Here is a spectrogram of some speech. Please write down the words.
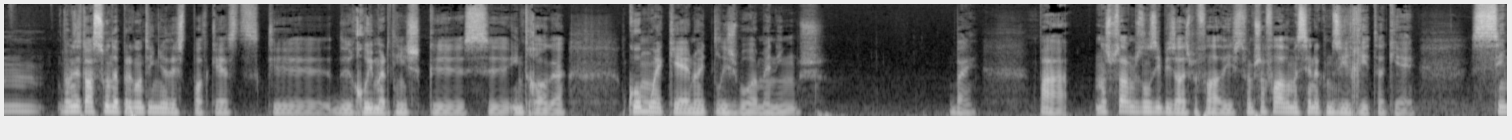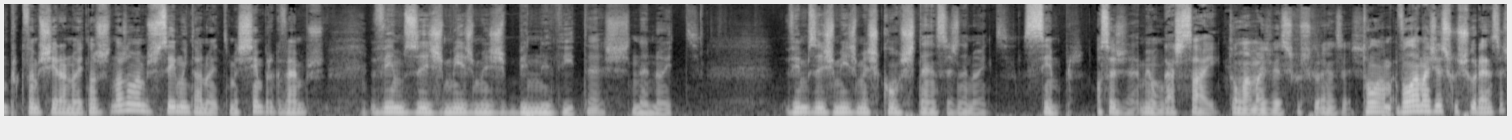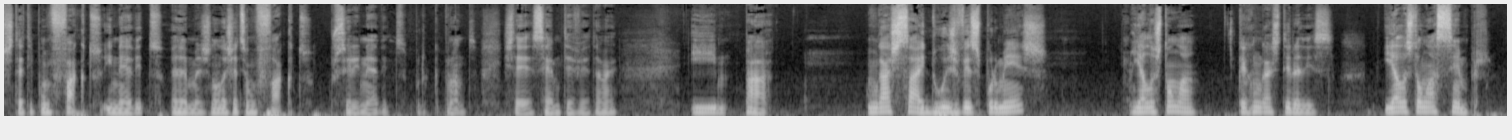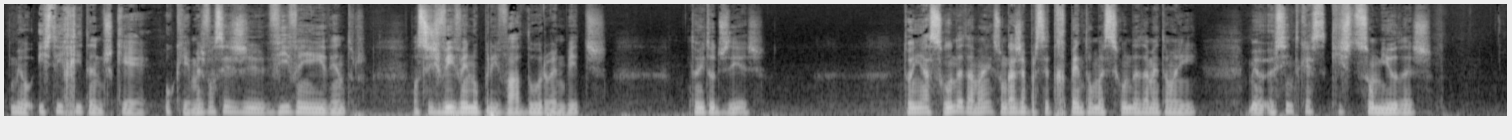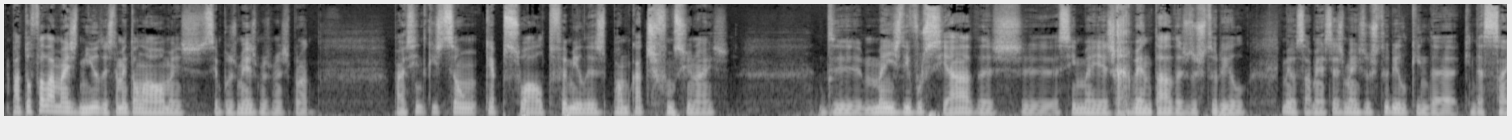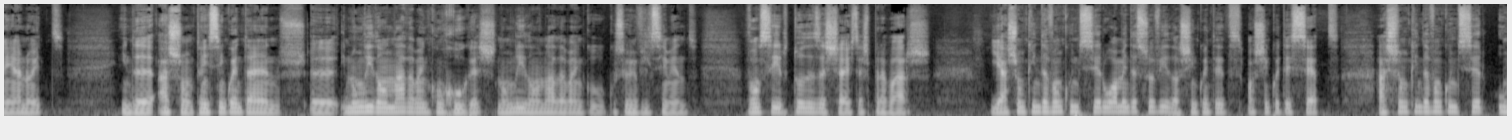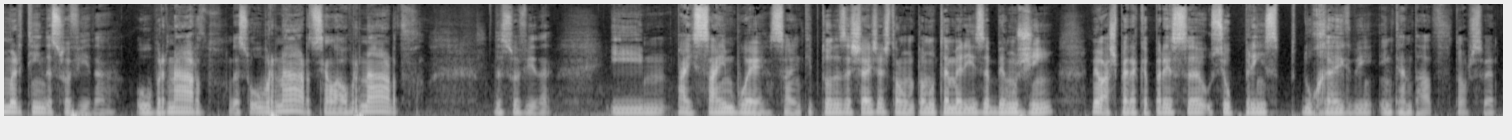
hum, vamos então à segunda perguntinha deste podcast que, de Rui Martins que se interroga como é que é a noite de Lisboa, maninhos? Bem, pá, nós precisávamos de uns episódios para falar disto. Vamos só falar de uma cena que nos irrita, que é sempre que vamos sair à noite, nós, nós não vamos sair muito à noite, mas sempre que vamos, vemos as mesmas beneditas na noite. vemos as mesmas constâncias na noite. Sempre. Ou seja, meu, um gajo sai. Estão lá mais vezes que os seguranças. Estão lá, vão lá mais vezes com os seguranças. Isto é tipo um facto inédito. ah, mas não deixa de ser um facto por ser inédito. Porque pronto, isto é CMTV também. E pá, um gajo sai duas vezes por mês e elas estão lá. O que é que um gajo tira disso? E elas estão lá sempre. Meu, isto irrita-nos que é... O quê? Mas vocês eh, vivem aí dentro? Vocês vivem no privado do Urban Beach? Estão aí todos os dias? Estão aí à segunda também? Se um gajo aparecer de repente a uma segunda também estão aí? Meu, eu sinto que, isto são miúdas. Pá, estou a falar mais de miúdas, também estão lá homens, sempre os mesmos, mas pronto. Pá, eu sinto que isto são, que é pessoal de famílias, pá, um bocado disfuncionais. De mães divorciadas, eh, assim meias rebentadas do Estoril. Meu, sabem estas mães do Estoril que ainda, que ainda saem à noite, ainda acham, têm 50 anos eh, e não lidam nada bem com rugas, não lidam nada bem com, com o seu envelhecimento. Vão sair todas as sextas para bares e acham que ainda vão conhecer o homem da sua vida aos, 50, e- aos 57. Acham que ainda vão conhecer o Martim da sua vida, o Bernardo, da sua, o Bernardo, sei lá, o Bernardo da sua vida. E e saem bué, saem tipo todas as sextas, estão, estão no Tamariz a beber um gin, meu, à espera que apareça o seu príncipe do rugby encantado, estão a perceber?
